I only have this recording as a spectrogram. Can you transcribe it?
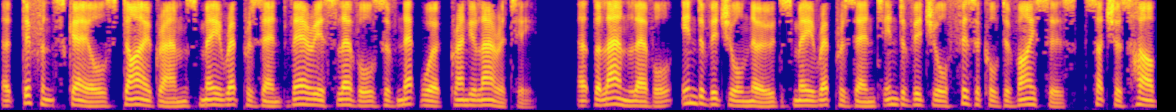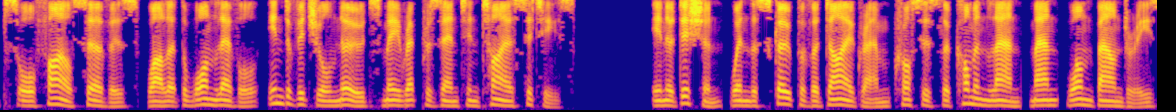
At different scales diagrams may represent various levels of network granularity. At the LAN level, individual nodes may represent individual physical devices, such as hubs or file servers, while at the WAN level, individual nodes may represent entire cities. In addition, when the scope of a diagram crosses the common LAN, MAN, WAN boundaries,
